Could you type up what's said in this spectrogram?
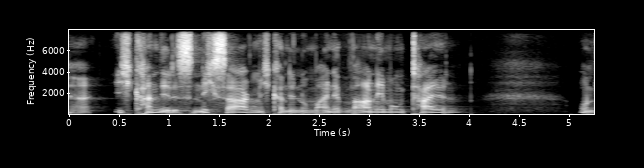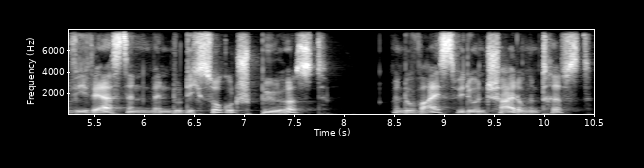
ja, ich kann dir das nicht sagen, ich kann dir nur meine Wahrnehmung teilen. Und wie wäre es denn, wenn du dich so gut spürst, wenn du weißt, wie du Entscheidungen triffst,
